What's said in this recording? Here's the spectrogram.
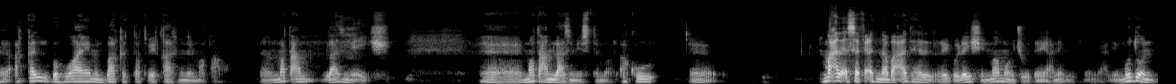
آه، أقل بهواية من باقي التطبيقات من المطعم. لأن المطعم لازم يعيش. آه، المطعم لازم يستمر. آه، مع الأسف عندنا بعدها ال regulation ما موجودة. يعني يعني مدن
